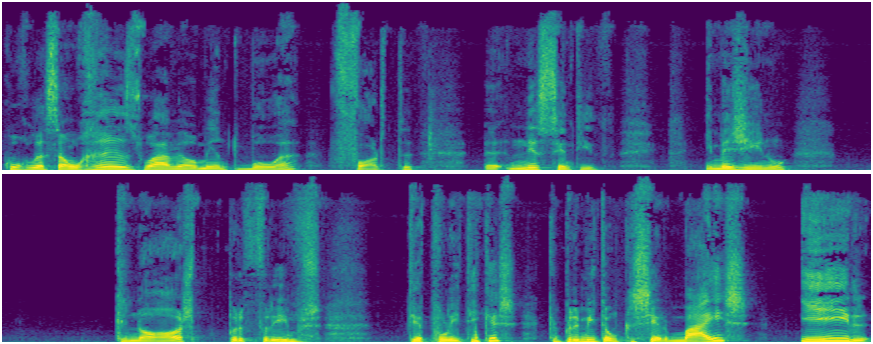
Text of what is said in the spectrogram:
correlação razoavelmente boa, forte, eh, nesse sentido. Imagino que nós preferimos ter políticas que permitam crescer mais e ir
